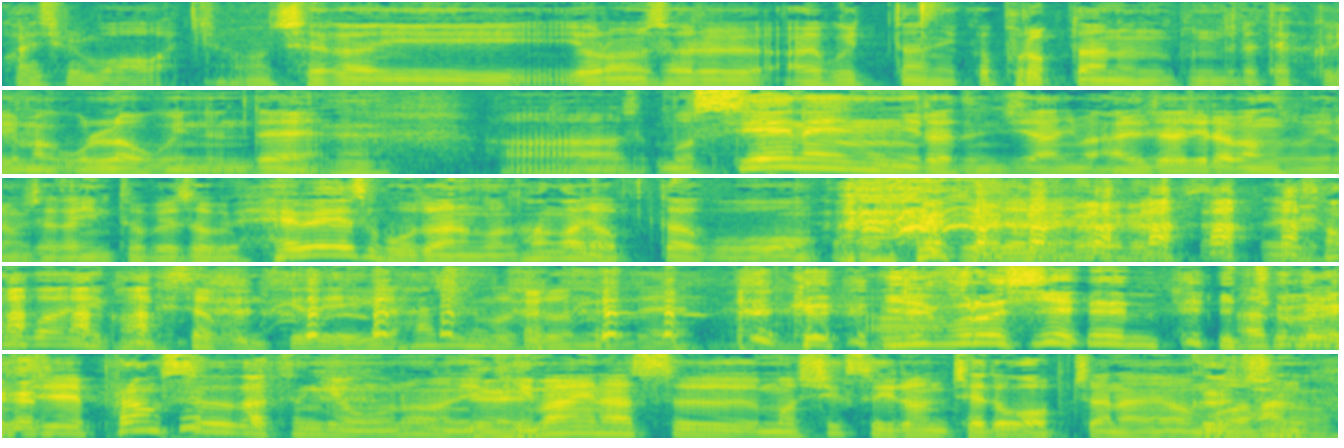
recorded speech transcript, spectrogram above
관심을 모아왔죠. 어, 제가 이 여론사를 알고 있다니까 부럽다는 분들의 댓글이 막 올라오고 있는데 네. 아, 뭐 CNN이라든지 아니면 알자지라 방송이랑 제가 인터뷰에서 해외에서 보도하는 건 상관이 없다고 예전에 네, 성관이 관계자분께서 얘기를 하시는 걸 들었는데 일부러 CNN 아, 근데 이제 프랑스 같은 경우는 이 예. D 마이너스 뭐6 이런 제도가 없잖아요. 그렇죠. 뭐한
